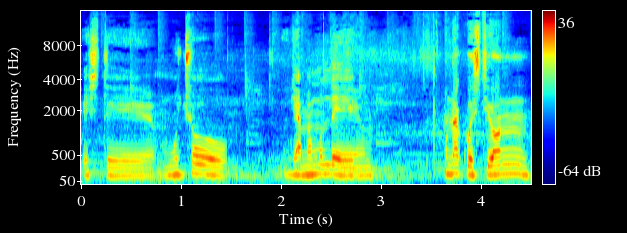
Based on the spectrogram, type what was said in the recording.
este, mucho, llamémosle una cuestión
